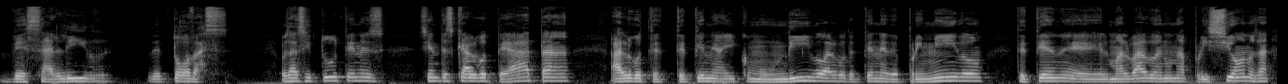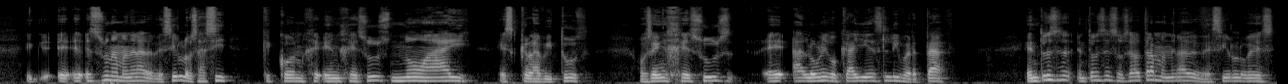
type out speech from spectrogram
de salir de todas. O sea, si tú tienes, sientes que algo te ata, algo te, te tiene ahí como hundido, algo te tiene deprimido, te tiene el malvado en una prisión, o sea, es una manera de decirlo, o sea, sí, que con, en Jesús no hay esclavitud. O sea, en Jesús eh, lo único que hay es libertad. Entonces, entonces, o sea, otra manera de decirlo es,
